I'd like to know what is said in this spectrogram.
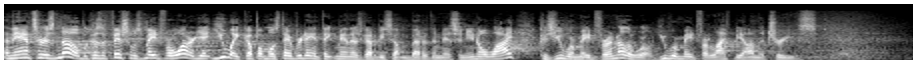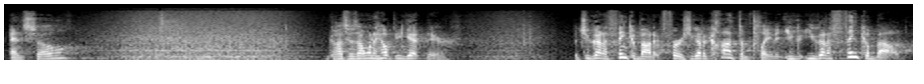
And the answer is no, because a fish was made for water, yet you wake up almost every day and think, man, there's got to be something better than this. And you know why? Because you were made for another world. You were made for life beyond the trees. And so, God says, I want to help you get there. But you got to think about it first. You got to contemplate it. You, you got to think about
